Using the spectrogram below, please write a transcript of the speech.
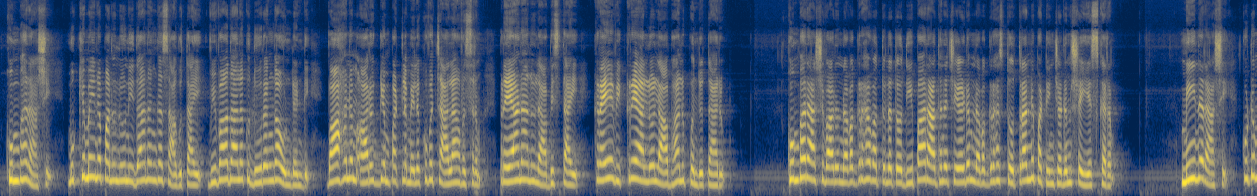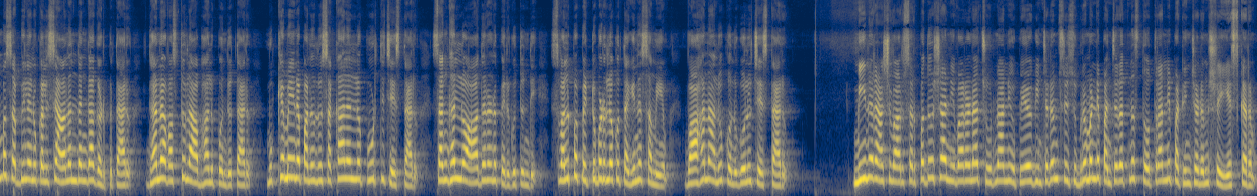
కుంభరాశి. ముఖ్యమైన పనులు నిదానంగా సాగుతాయి. వివాదాలకు దూరంగా ఉండండి. వాహనం ఆరోగ్యం పట్ల మెలకువ చాలా అవసరం. ప్రయాణాలు లాభిస్తాయి. క్రయ విక్రయాల్లో లాభాలు పొందుతారు. కుంభరాశి వారు నవగ్రహ వత్తులతో దీపారాధన చేయడం నవగ్రహ స్తోత్రాన్ని పఠించడం శ్రేయస్కరం. మీనరాశి కుటుంబ సభ్యులను కలిసి ఆనందంగా గడుపుతారు. ధన వస్తు లాభాలు పొందుతారు. ముఖ్యమైన పనులు సకాలంలో పూర్తి చేస్తారు. సంఘంలో ఆదరణ పెరుగుతుంది. స్వల్ప పెట్టుబడులకు తగిన సమయం. వాహనాలు కొనుగోలు చేస్తారు. మీనరాశి వారు సర్పదోష నివారణ చూర్ణాన్ని ఉపయోగించడం శ్రీ సుబ్రహ్మణ్య పంచరత్న స్తోత్రాన్ని పఠించడం శ్రేయస్కరం.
